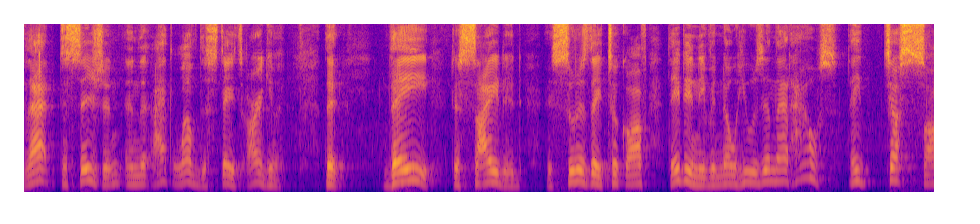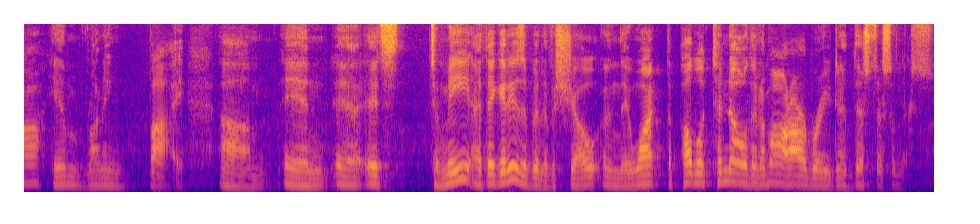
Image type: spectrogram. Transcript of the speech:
that decision, and the, I love the state's argument, that they decided as soon as they took off, they didn't even know he was in that house. They just saw him running by. Um, and uh, it's, to me, I think it is a bit of a show, and they want the public to know that Ahmaud Arbery did this, this, and this.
